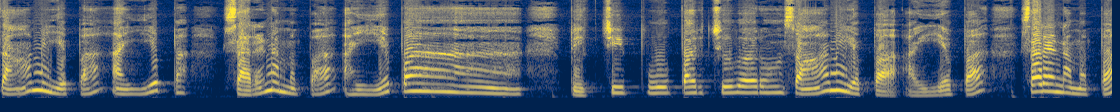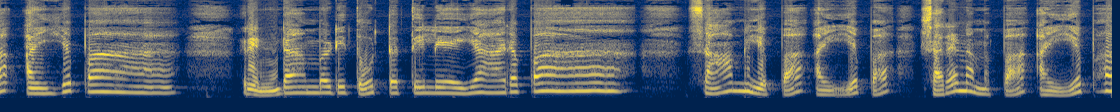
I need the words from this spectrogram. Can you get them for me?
சாமியப்பா ஐயப்பா சரணமப்பா ஐயப்பா. பிச்சிப்பூ பறிச்சு வரும் சாமியப்பா ஐயப்பா சரணமப்பா ஐயப்பா. ரெண்டாம்படி தோட்டத்திலே யாரப்பா? சாமியப்பா ஐயப்பா சரணமப்பா ஐயப்பா.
